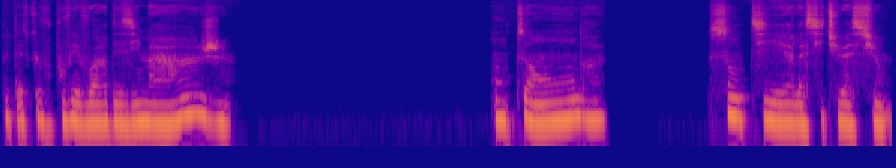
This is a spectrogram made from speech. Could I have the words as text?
Peut-être que vous pouvez voir des images, entendre, sentir la situation.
